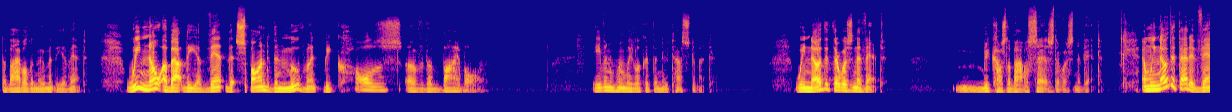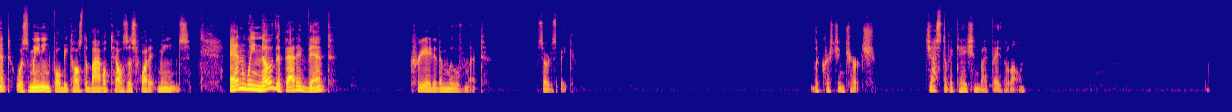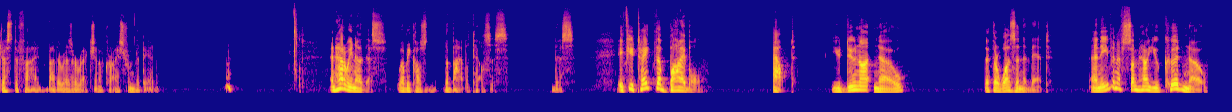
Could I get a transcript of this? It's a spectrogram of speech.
The Bible, the movement, the event. We know about the event that spawned the movement because of the Bible, even when we look at the New Testament. We know that there was an event because the Bible says there was an event. And we know that that event was meaningful because the Bible tells us what it means. And we know that that event created a movement, so to speak. The Christian church. Justification by faith alone. Justified by the resurrection of Christ from the dead. Hmm. And how do we know this? Well, because the Bible tells us this. If you take the Bible out, you do not know that there was an event. And even if somehow you could know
